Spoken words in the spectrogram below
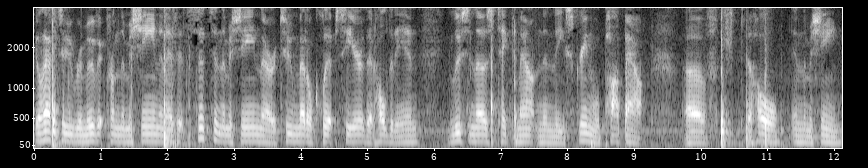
you'll have to remove it from the machine. And as it sits in the machine, there are two metal clips here that hold it in. Loosen those, take them out, and then the screen will pop out of the hole in the machine.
